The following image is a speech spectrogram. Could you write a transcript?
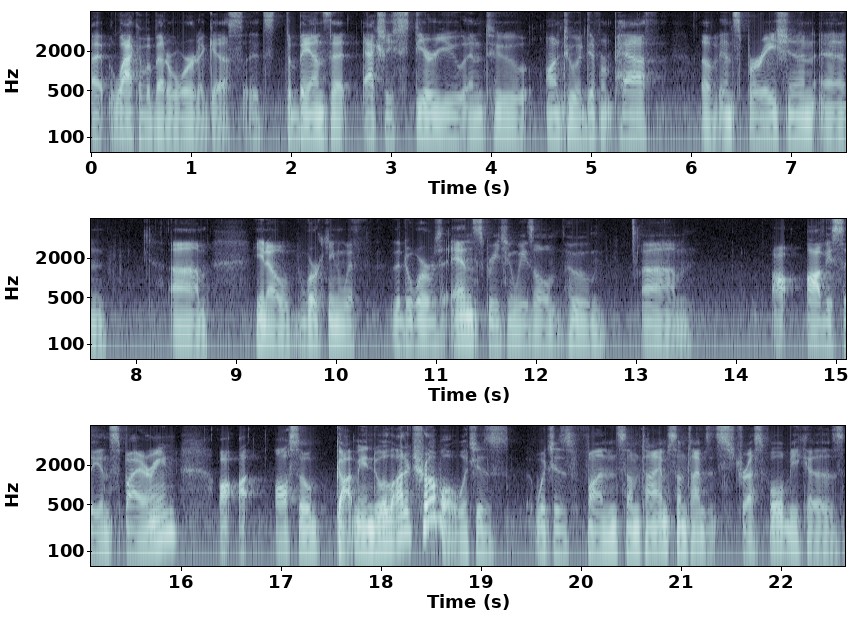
I, lack of a better word I guess it's the bands that actually steer you into onto a different path of inspiration and um, you know working with the dwarves and screeching weasel who um, obviously inspiring also got me into a lot of trouble which is which is fun sometimes. Sometimes it's stressful because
